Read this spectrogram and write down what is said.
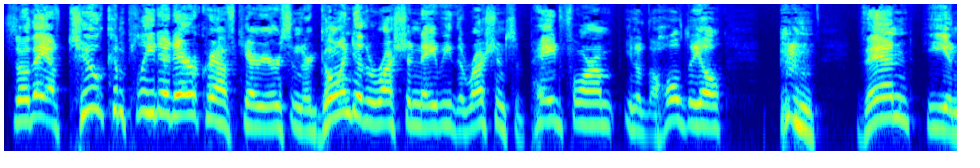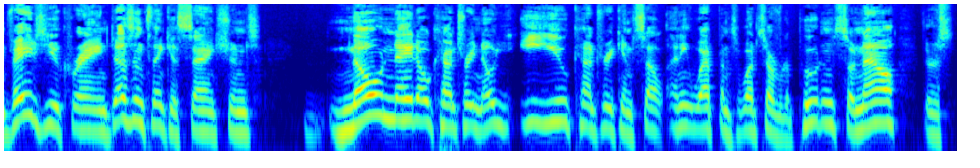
So they have two completed aircraft carriers, and they're going to the Russian Navy. The Russians have paid for them, you know, the whole deal. then he invades Ukraine, doesn't think of sanctions. No NATO country, no EU country can sell any weapons whatsoever to Putin. So now there's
